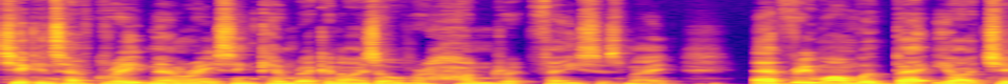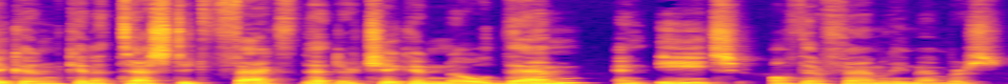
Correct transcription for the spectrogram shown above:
Chickens have great memories and can recognize over 100 faces, mate. Everyone with backyard chicken can attest to the fact that their chicken know them and each of their family members.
